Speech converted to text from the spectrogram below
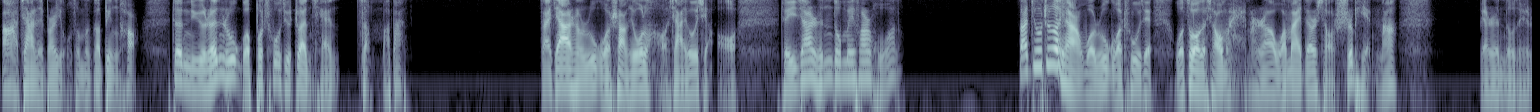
啊，家里边有这么个病号，这女人如果不出去赚钱怎么办？再加上如果上有老下有小，这一家人都没法活了。那就这样，我如果出去，我做个小买卖啊，我卖点小食品呢，别人都得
